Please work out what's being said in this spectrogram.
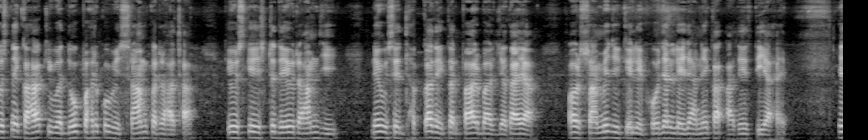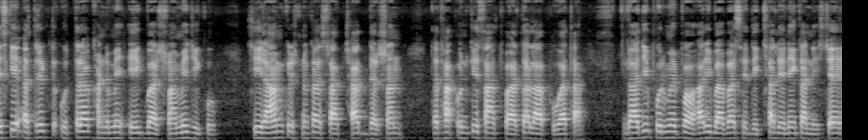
उसने कहा कि वह दोपहर को विश्राम कर रहा था कि उसके इष्ट देव राम जी ने उसे धक्का देकर बार बार जगाया और स्वामी जी के लिए भोजन ले जाने का आदेश दिया है। इसके अतिरिक्त उत्तराखंड में एक बार स्वामी जी को श्री रामकृष्ण का साक्षात दर्शन तथा उनके साथ वार्तालाप हुआ था। गाजीपुर में पौहारी बाबा से दीक्षा लेने का निश्चय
